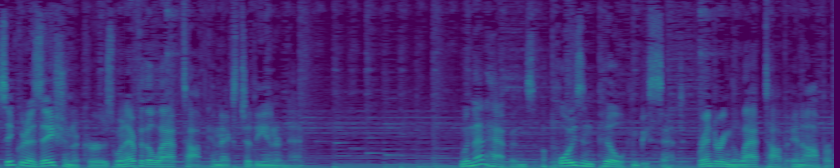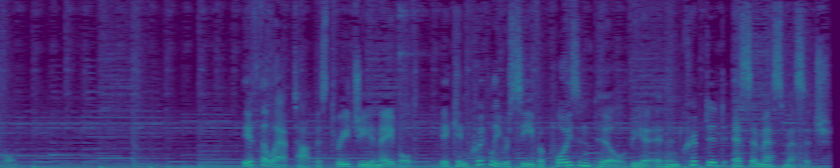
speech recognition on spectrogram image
Synchronization occurs whenever the laptop connects to the internet. When that happens, a poison pill can be sent, rendering the laptop inoperable. If the laptop is 3G enabled, it can quickly receive a poison pill via an encrypted SMS message.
